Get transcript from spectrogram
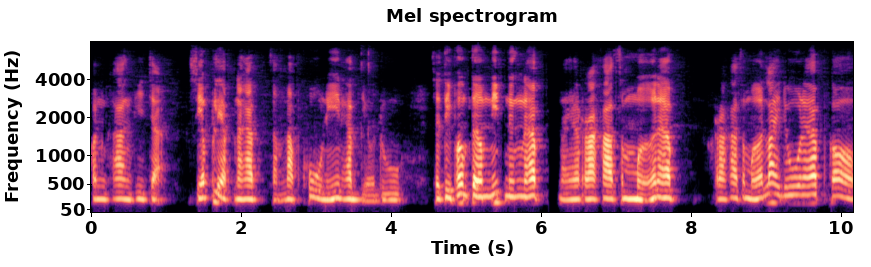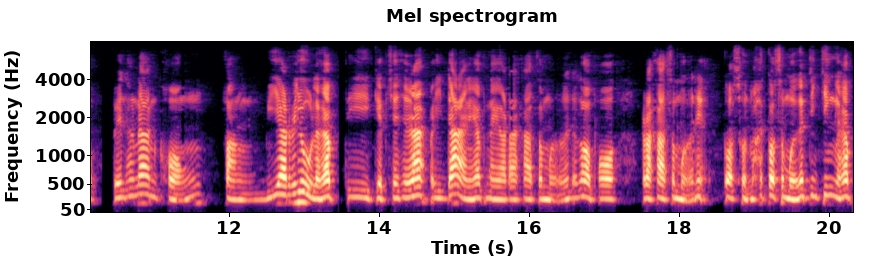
ค่อนข้างที่จะเสียเปรียบนะครับสำหรับคู่นี้นะครับ เดี๋ยวดูสถิติเพิ่มเติมนิดนึงนะครับ ในราคาเสมอนะครับ ราคาเสมอไล่ดูนะครับ ก็เป็นทางด้านของ ฝั่งบิยาริลแหละครับ ที่เก็บชัยชนะไปได้นะครับ ในราคาเสมอแล้วก็พอราคาเสมอเนี่ยก็ส่วนมากก็เสมอกันจริงๆแหละครับ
